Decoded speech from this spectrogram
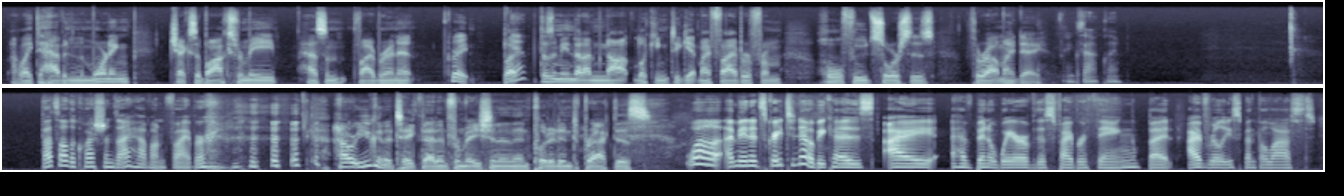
I like to have it in the morning. Checks a box for me. Has some fiber in it. Great. But Yeah. doesn't mean that I'm not looking to get my fiber from whole food sources throughout my day. Exactly. That's all the questions I have on fiber. How are you going to take that information and then put it into practice? Well, I mean, it's great to know because I have been aware of this fiber thing, but I've really spent the last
